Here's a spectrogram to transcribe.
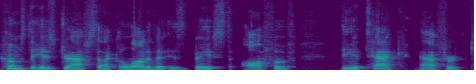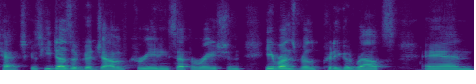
comes to his draft stock, a lot of it is based off of the attack after catch because he does a good job of creating separation. He runs really pretty good routes, and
